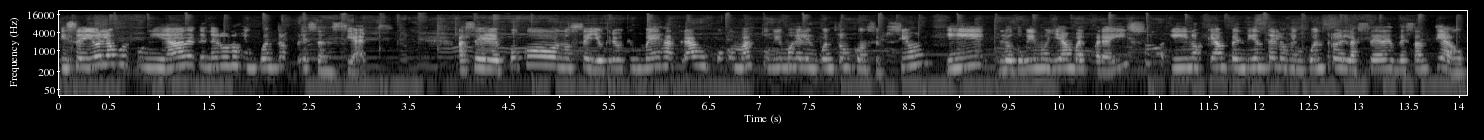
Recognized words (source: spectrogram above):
y se dio la oportunidad de tener unos encuentros presenciales. Hace poco, no sé, yo creo que un mes atrás, un poco más, tuvimos el encuentro en Concepción y lo tuvimos ya en Valparaíso y nos quedan pendientes los encuentros en las sedes de Santiago.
